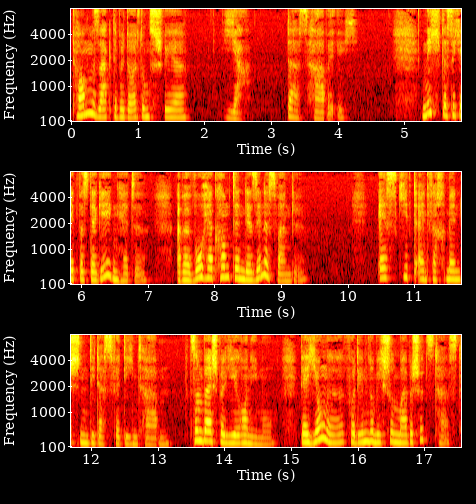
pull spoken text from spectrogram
Tom sagte bedeutungsschwer Ja, das habe ich. Nicht, dass ich etwas dagegen hätte, aber woher kommt denn der Sinneswandel? Es gibt einfach Menschen, die das verdient haben. Zum Beispiel Geronimo, der Junge, vor dem du mich schon mal beschützt hast,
